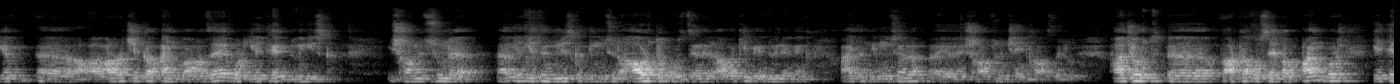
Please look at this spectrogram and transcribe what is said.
եւ առաջ եկավ այն բանաձայը, որ եթե նույնիսկ իշխանությունը, եթե նույնիսկ ընդդիմությունը 100% ձեներ հավաքի, միևնույն է մենք այդ ընդդիմությանը իշխանություն չենք հանձնելու հաջորդ կարգախոսը եղավ այն, որ եթե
